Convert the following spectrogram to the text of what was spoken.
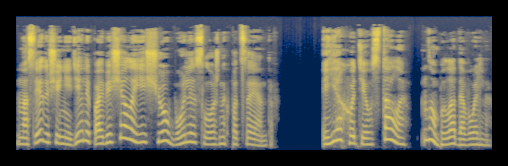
на следующей неделе пообещала еще более сложных пациентов. Я хоть и устала, но была довольна.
